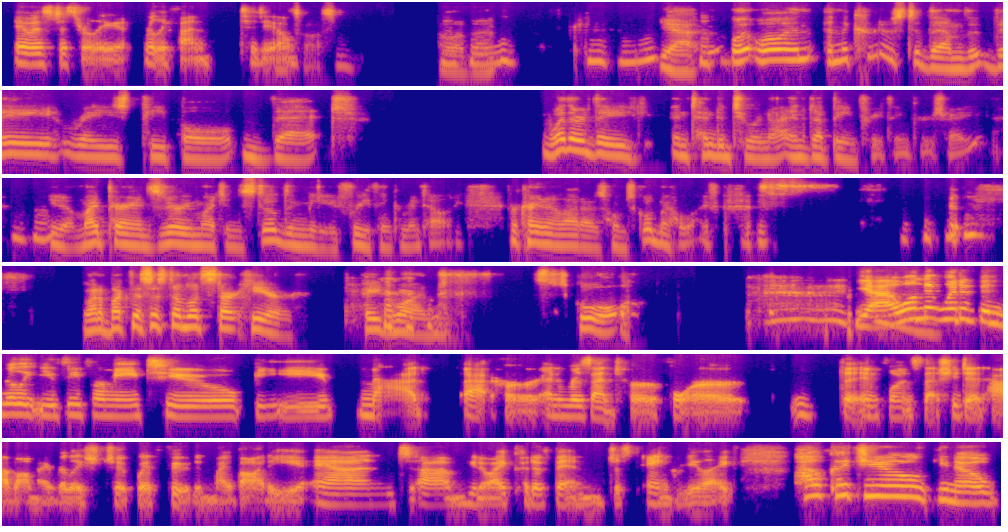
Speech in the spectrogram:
it was just really, really fun to do. That's awesome. I love mm-hmm. that. Mm-hmm. Yeah. Mm-hmm. Well, well, and, and the kudos to them that they raised people that whether they intended to or not, ended up being free thinkers, right? Mhm. You know, my parents very much instilled in me a free thinker mentality. For crying out loud, I was homeschooled my whole life. you want to buck the system? Let's start here. Page one, school. yeah well and it would have been really easy for me to be mad at her and resent her for the influence that she did have on my relationship with food and my body and um, you know i could have been just angry like how could you you know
